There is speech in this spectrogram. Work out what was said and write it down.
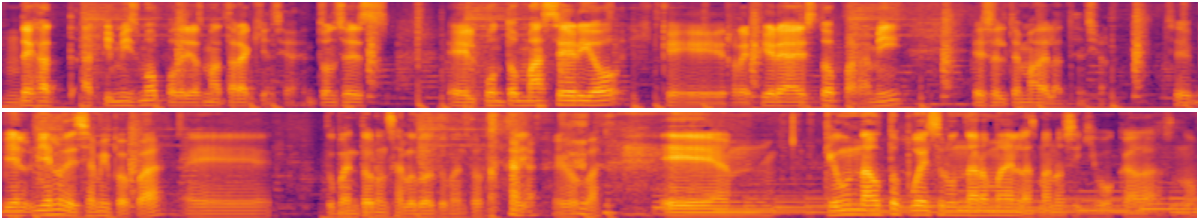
deja a ti mismo, podrías matar a quien sea. Entonces, el punto más serio que refiere a esto para mí es el tema de la atención. Sí, bien, bien lo decía mi papá, eh, tu mentor, un saludo a tu mentor, sí, mi papá, eh, que un auto puede ser un arma en las manos equivocadas, ¿no?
